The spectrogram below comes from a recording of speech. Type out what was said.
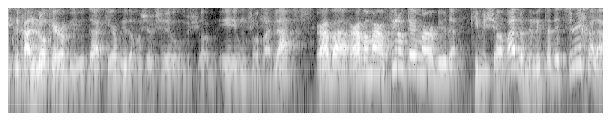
סליחה, לא כרבי יהודה, כי רבי יהודה חושב שהוא אה, משועבד לה. רב, רב אמר, אפילו תאמר רבי יהודה, כי משועבד לה במילתא דצריכה לה,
